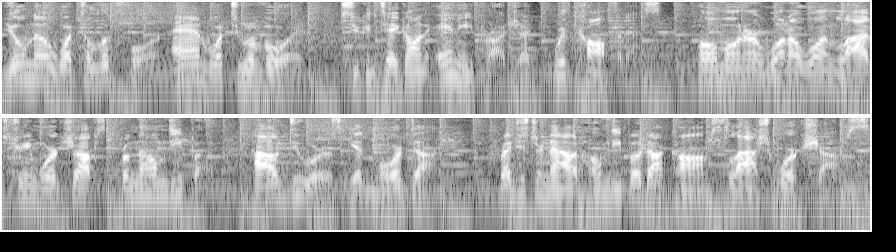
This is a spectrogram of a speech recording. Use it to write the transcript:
You'll know what to look for and what to avoid so you can take on any project with confidence. Homeowner 101 live stream workshops from the Home Depot. How doers get more done. Register now at homedepot.com/workshops.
